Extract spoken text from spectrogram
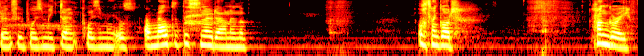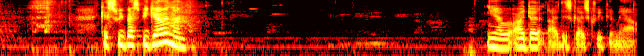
Don't food poison me. Don't poison me. Was, I melted the snow down in the... Oh, thank God. Hungry. Guess we best be going then. Yeah, well, I don't know. This guy's creeping me out.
